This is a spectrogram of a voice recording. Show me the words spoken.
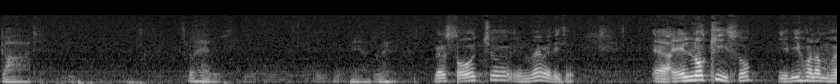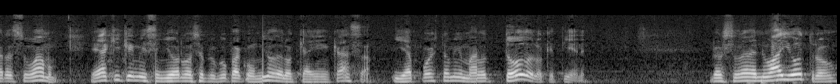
God? Go ahead. Yeah, go ahead. Verso 8 y 9 dice, eh, Él no quiso y dijo a la mujer de su amo, He aquí que mi señor no se preocupa conmigo de lo que hay en casa, y ha puesto en mi mano todo lo que tiene. Verso 9, No hay otro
